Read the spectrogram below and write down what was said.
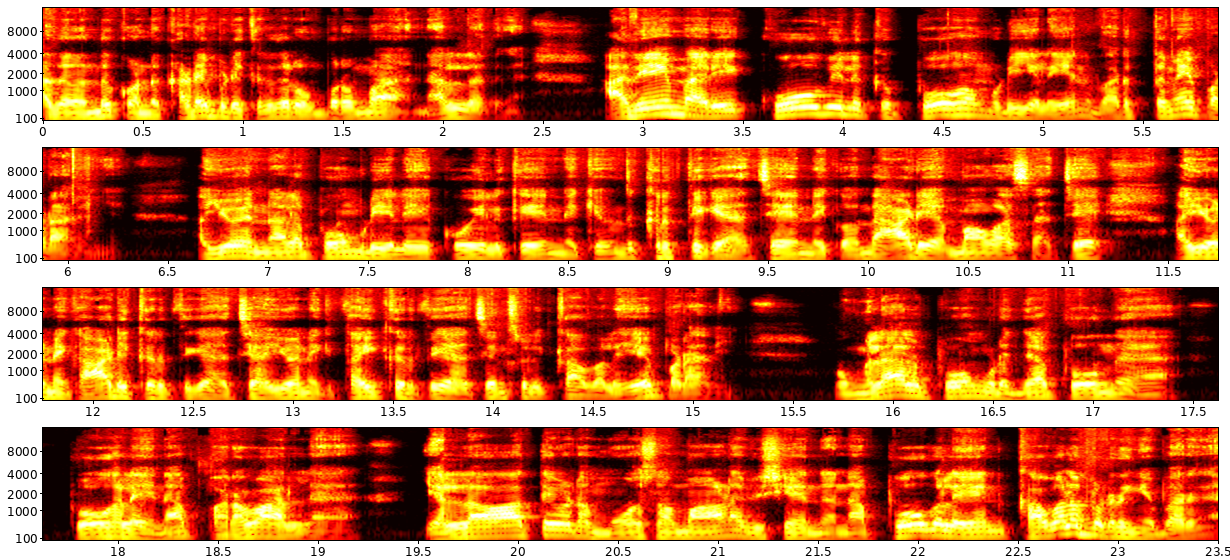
அதை வந்து கொண்டு கடைபிடிக்கிறது ரொம்ப ரொம்ப நல்லதுங்க. அதே மாதிரி கோவிலுக்கு போக முடியலையேன்னு வருத்தமே படாதீங்க. ஐயோ என்னால் போக முடியலையே கோயிலுக்கு இன்றைக்கி வந்து கிருத்திகை ஆச்சே இன்னைக்கு வந்து ஆடி அமாவாசை ஆச்சே. ஐயோ இன்றைக்கி ஆடி கிருத்திகை ஆச்சு. ஐயோ இன்றைக்கி தை கிருத்திகை ஆச்சுன்னு சொல்லி கவலையே படாதீங்க. உங்களால் போக முடிஞ்சால் போங்க. போகலைன்னா பரவாயில்ல. எல்லாத்தையும் விட மோசமான விஷயம் என்னென்னா போகலையேன்னு கவலைப்படுறீங்க பாருங்க.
